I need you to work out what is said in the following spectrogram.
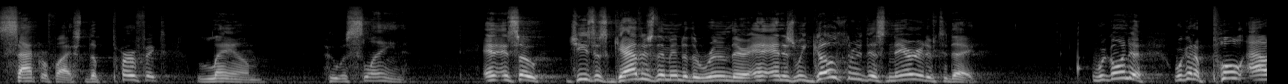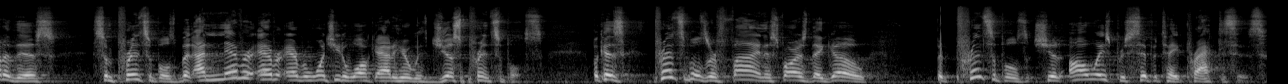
sacrifice, the perfect lamb who was slain. And, and so Jesus gathers them into the room there. And, and as we go through this narrative today, we're going to, we're going to pull out of this some principles, but I never, ever, ever want you to walk out of here with just principles. Because principles are fine as far as they go, but principles should always precipitate practices.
